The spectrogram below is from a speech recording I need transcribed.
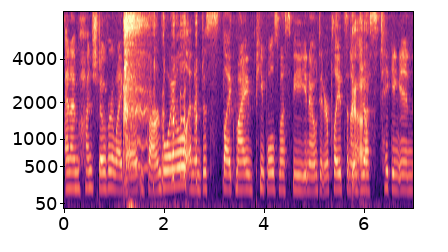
and I'm hunched over like a gargoyle and I'm just like my pupils must be, you know, dinner plates and Yeah. I'm just taking in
